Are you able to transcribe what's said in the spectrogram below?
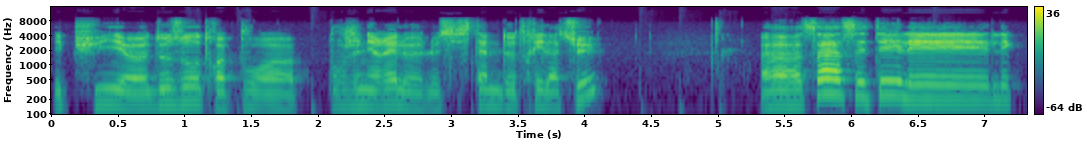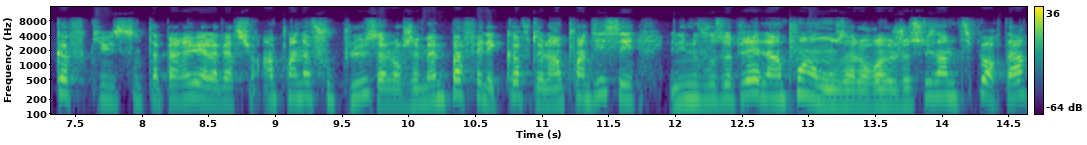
Et puis euh, deux autres pour, pour générer le système de tri là-dessus. Euh, ça, c'était les, coffres qui sont apparus à la version 1.9 ou plus. Alors, j'ai même pas fait les coffres de la 1.10 et les nouveaux objets la 1.11. Alors, euh, je suis un petit peu en.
